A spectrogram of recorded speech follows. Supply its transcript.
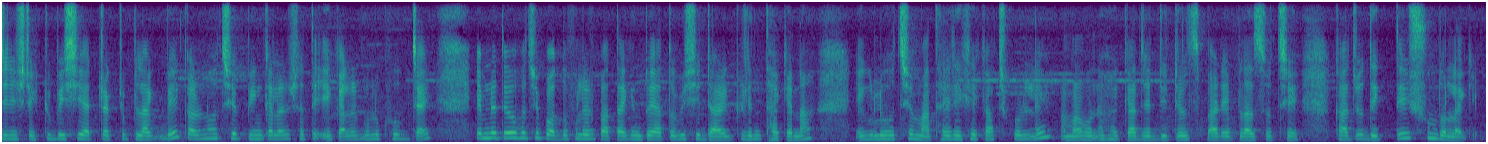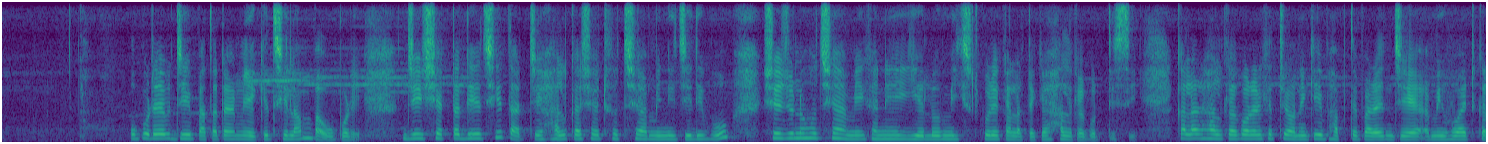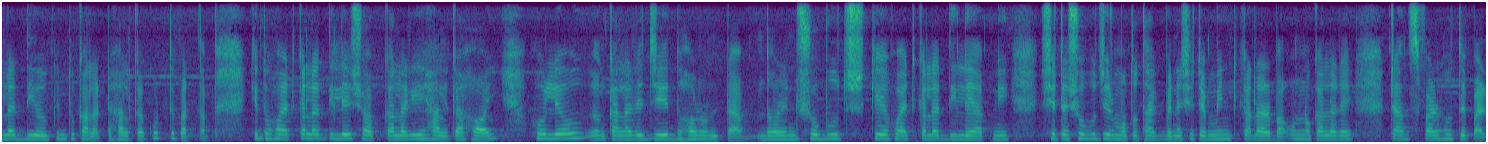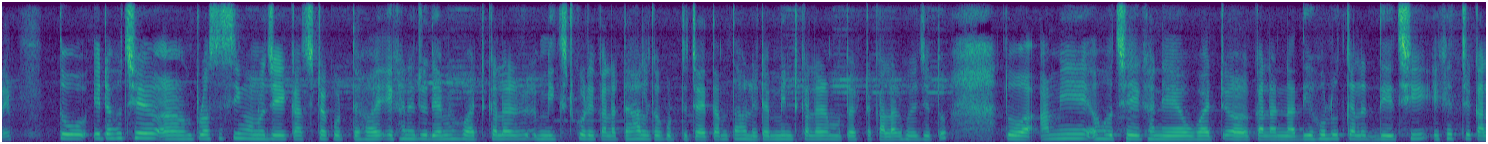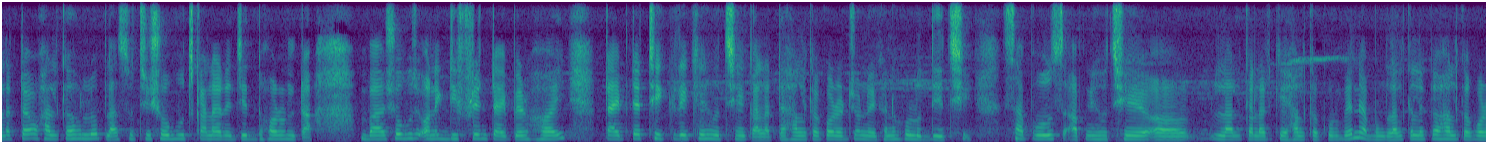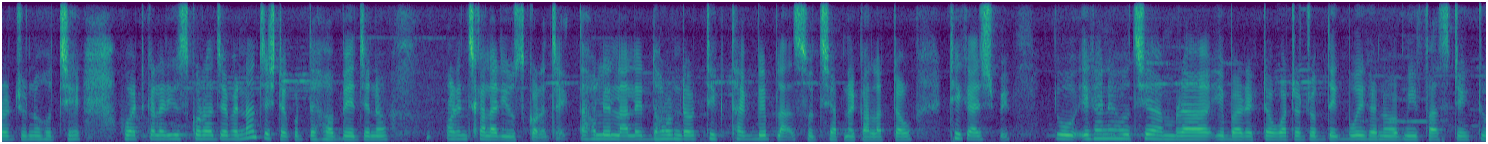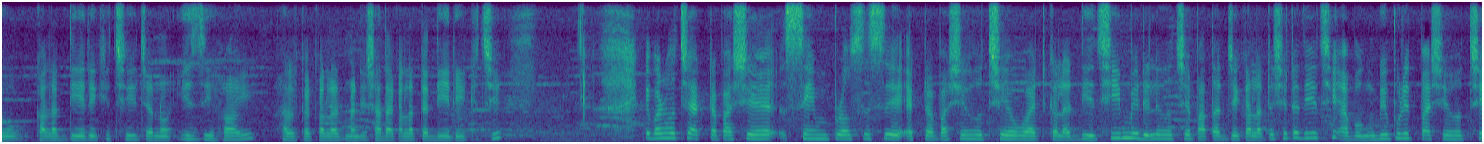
জিনিসটা একটু বেশি অ্যাট্রাকটিভ লাগবে। কারণ হচ্ছে পিঙ্ক কালারের সাথে এই কালারগুলো খুব যায়। এমনিতেও হচ্ছে পদ্ম ফুলের পাতা কিন্তু এত বেশি ডার্ক গ্রিন থাকে না। এগুলো হচ্ছে মাথায় রেখে রেখে কাজ করলে আমার মনে হয় কাজের ডিটেলস বাড়ে প্লাস হচ্ছে কাজও দেখতে সুন্দর লাগে। উপরে যে পাতাটা আমি এঁকেছিলাম বা উপরে যে শেডটা দিয়েছি, তার চেয়ে হালকা শেড হচ্ছে আমি নিচে দিব। সেজন্য হচ্ছে আমি এখানে ইয়েলো মিক্সড করে কালারটাকে হালকা করতেছি। কালার হালকা করার ক্ষেত্রে অনেকেই ভাবতে পারেন যে আমি হোয়াইট কালার দিয়েও কিন্তু কালারটা হালকা করতে পারতাম। কিন্তু হোয়াইট কালার দিলে সব কালারই হালকা হয়। হলেও কালারের যে ধরনটা, ধরেন সবুজকে হোয়াইট কালার দিলে আপনি সেটা সবুজের মতো থাকবে না, সেটা মিন্ট কালার বা অন্য কালারে ট্রান্সফার হতে পারে। তো এটা হচ্ছে প্রসেসিং অনুযায়ী কাজটা করতে হয়। এখানে যদি আমি হোয়াইট কালার মিক্সড করে কালারটা হালকা করতে চাইতাম, তাহলে এটা মিন্ট কালারের মতো একটা কালার হয়ে যেত। তো আমি হচ্ছে এখানে হোয়াইট কালার না দিয়ে হলুদ কালার দিয়েছি। এক্ষেত্রে কালারটাও হালকা হলো প্লাস হচ্ছে সবুজ কালারের যে ধরনটা বা সবুজ অনেক ডিফারেন্ট টাইপের হয় টাইপটা ঠিক রেখে হচ্ছে কালারটা হালকা করার জন্য এখানে হলুদ দিয়েছি। সাপোজ আপনি হচ্ছে লাল কালারকে হালকা করবেন এবং লাল কালারকে হালকা করার জন্য হচ্ছে হোয়াইট কালার ইউজ করা যাবে না। চেষ্টা করতে হবে যেন অরেঞ্জ কালার ইউজ করা যায়। তাহলে লালের ধরনটাও ঠিক থাকবে, প্লাস হচ্ছে আপনার কালারটাও ঠিক আসবে। তো এখানে হচ্ছে আমরা এবার একটা ওয়াটার ড্রপ দেখব। এখানেও আমি ফার্স্টে একটু কালার দিয়ে রেখেছি যেন ইজি হয়। হালকা কালার মানে সাদা কালারটা দিয়ে রেখেছি। এবার হচ্ছে একটা পাশে সেম প্রসেসে একটা পাশে হচ্ছে হোয়াইট কালার দিয়েছি মিডলে হচ্ছে পাতার যে কালারটা সেটা দিয়েছি এবং বিপরীত পাশে হচ্ছে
